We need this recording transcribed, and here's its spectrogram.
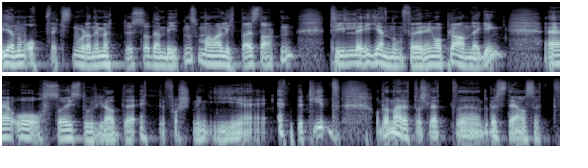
gjennom oppveksten, hvordan de møttes og den biten som man har litt av i starten, til gjennomføring og planlegging, eh, og også i stor grad etterforskning i ettertid. Og den er rett og slett det beste jeg har sett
